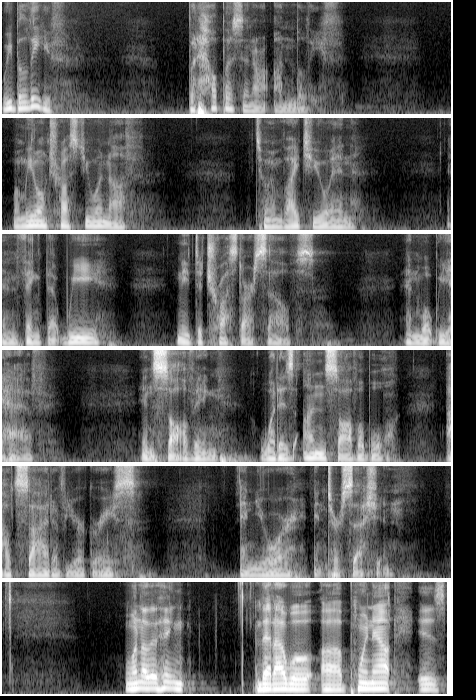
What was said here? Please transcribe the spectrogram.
We believe, but help us in our unbelief. when we don't trust you enough to invite you in and think that we need to trust ourselves and what we have in solving what is unsolvable outside of your grace and your intercession. One other thing that I will uh, point out is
